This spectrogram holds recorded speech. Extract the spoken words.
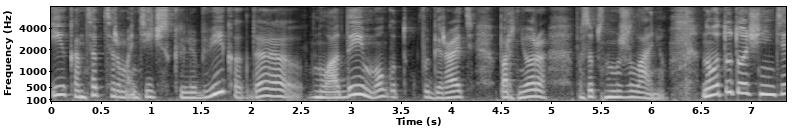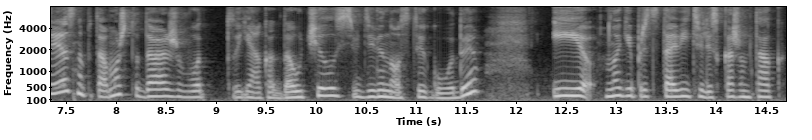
И концепция романтической любви, когда молодые могут выбирать партнера по собственному желанию. Но вот тут очень интересно, потому что даже вот я, когда училась в 90-е годы, и многие представители, скажем так,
